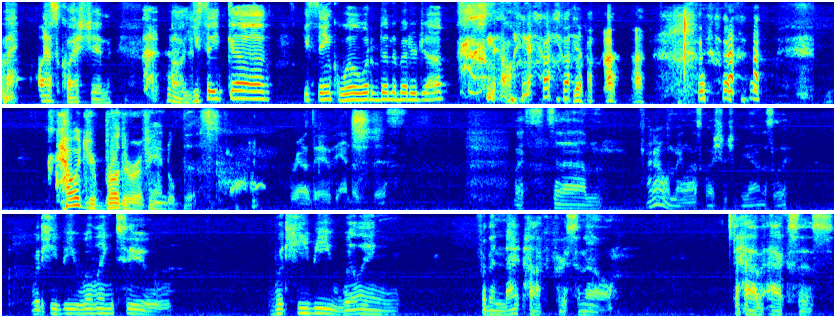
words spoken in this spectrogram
my last question. Oh, you think uh you think Will would have done a better job? no, no. How would your brother have handled this? Rather have handled this. But um I don't know what my last question should be, honestly. Would he be willing to would he be willing for the Nighthawk personnel to have access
